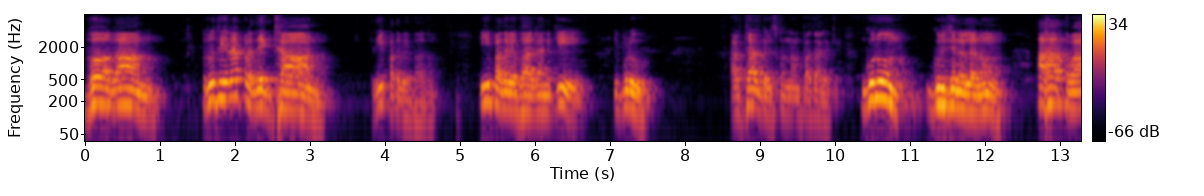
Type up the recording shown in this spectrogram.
భోగాన్ రుధిర ప్రదిగ్ధాన్ ఇది పద విభాగం ఈ పద విభాగానికి ఇప్పుడు అర్థాలు తెలుసుకుందాం పదాలకి. గురువున్ గురుజనులను అహత్వా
